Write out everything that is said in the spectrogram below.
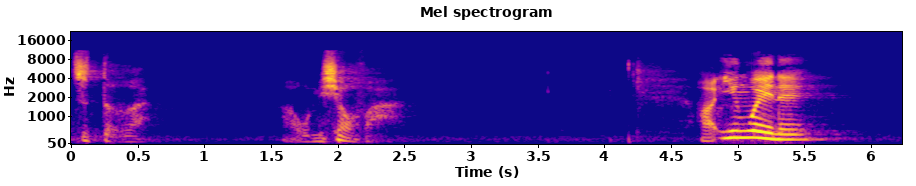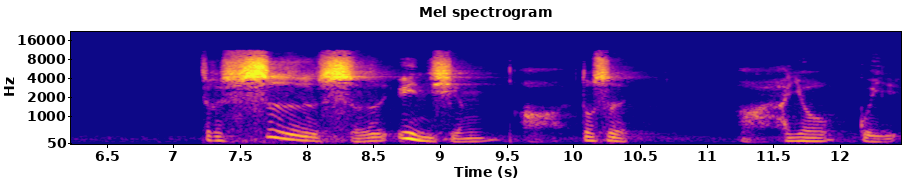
之德啊，啊，我们效法啊，因为呢。这个事实运行啊，都是啊很有规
